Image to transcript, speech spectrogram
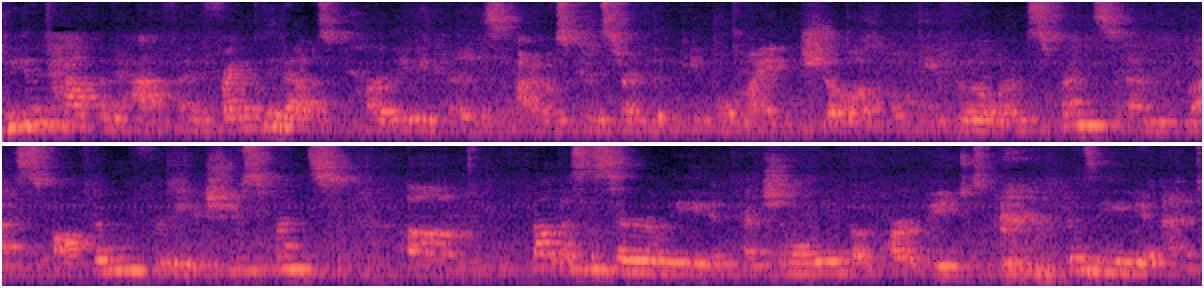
We did half and half, and frankly, that was partly because I was concerned that people might show up only for the learn sprints and less often for the issue sprints. Um, not necessarily intentionally, but partly just being busy and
